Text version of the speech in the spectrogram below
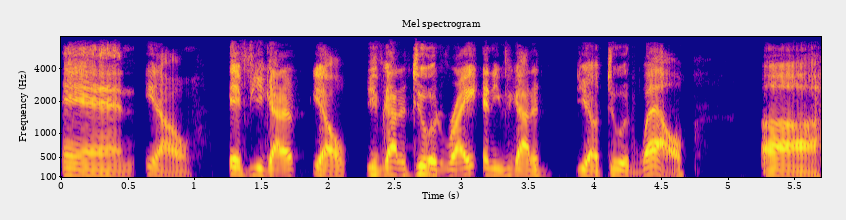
and you know, if you got to, you know, you've got to do it right, and you've got to, you know, do it well. Uh,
